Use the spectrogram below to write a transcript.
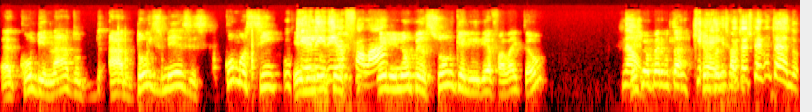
é, combinado há dois meses. Como assim? O que ele, ele iria pensou, falar? Ele não pensou no que ele iria falar, então? Não, Deixa eu perguntar. Que, eu é perguntar. isso que eu estou te perguntando.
